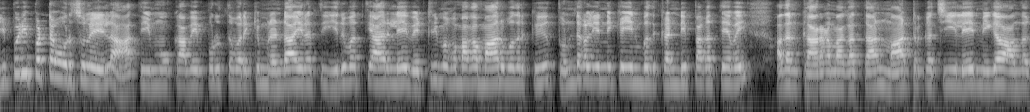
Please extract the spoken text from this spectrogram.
இப்படிப்பட்ட ஒரு சூழலில் அதிமுகவை பொறுத்த வரைக்கும் ரெண்டாயிரத்தி இருபத்தி ஆறிலே வெற்றி முகமாக மாறுவதற்கு தொண்டர்கள் எண்ணிக்கை என்பது கண்டிப்பாக தேவை. அதன் காரணமாகத்தான் மாற்றுக் கட்சியிலே மிக அந்த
